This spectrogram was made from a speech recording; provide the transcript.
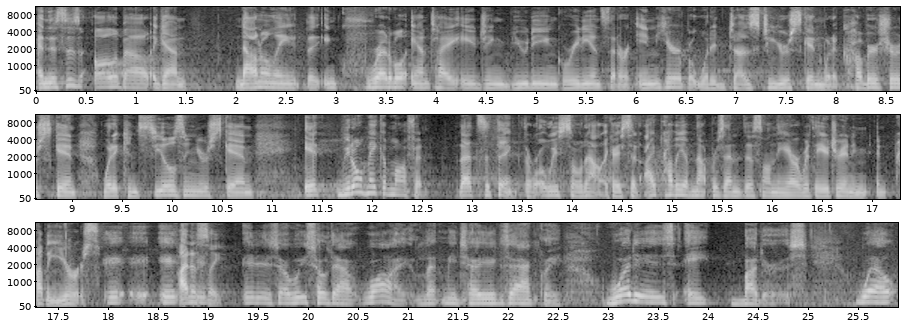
and this is all about, again, not only the incredible anti-aging beauty ingredients that are in here, but what it does to your skin, what it covers your skin, what it conceals in your skin. It, we don't make them often. That's the thing. They're always sold out. Like I said, I probably have not presented this on the air with Adrienne in, in probably years. It, it, Honestly. It, it is always sold out. Why? Let me tell you exactly. What is eight butters? Well,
